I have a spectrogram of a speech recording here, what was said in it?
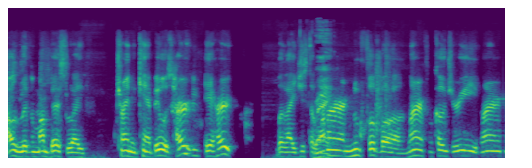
I was living my best life. Training camp, it was hurting. It hurt, but like just to Right. learn new football, learn from Coach Reid, learn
